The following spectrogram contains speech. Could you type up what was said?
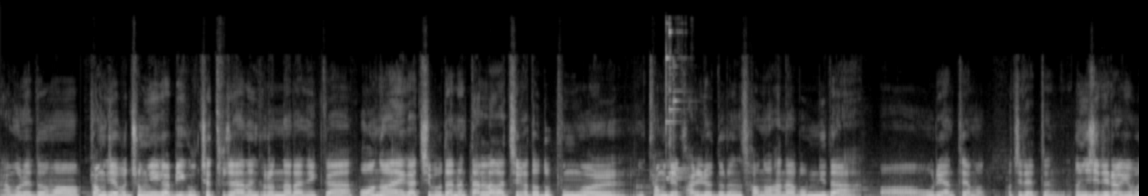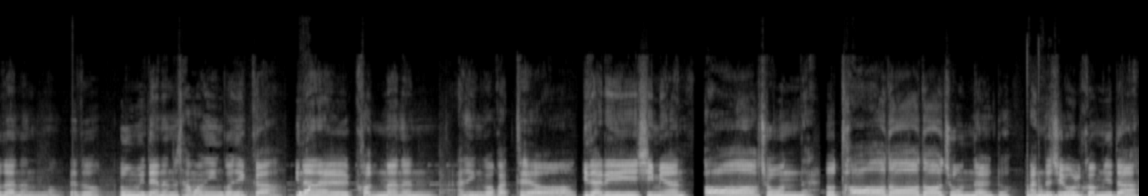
아무래도 뭐 경제부총리가 미국채 투자하는 그런 나라니까 원화의 가치보다는 달러 가치가 더 높은 걸 경제 관료들은 선호하나 봅니다. 어, 우리한테 뭐 어찌됐든 손실이라기보다는 뭐 그래도 도움이 되는 상황인 거니까 비난할 것만은 아닌 것 같아요. 기다리시면 더 좋은 날, 또 더 더 더 좋은 날도 반드시 올 겁니다.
